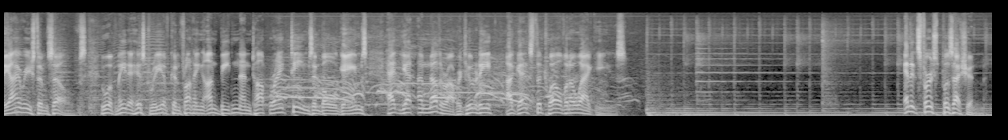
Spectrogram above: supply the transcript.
The Irish themselves, who have made a history of confronting unbeaten and top ranked teams in bowl games, had yet another opportunity against the 12 0 Aggies. In its first possession,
